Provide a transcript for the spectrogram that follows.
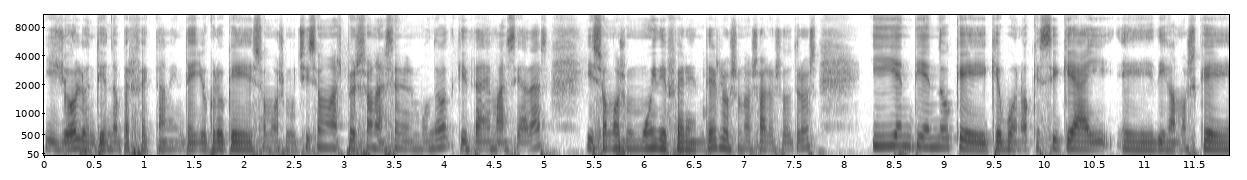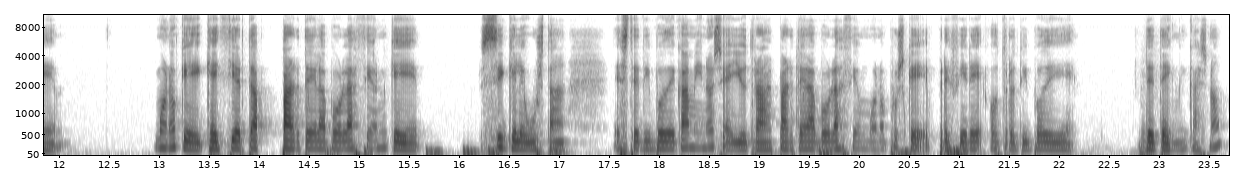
y yo lo entiendo perfectamente. Yo creo que somos muchísimas personas en el mundo, quizá demasiadas, y somos muy diferentes los unos a los otros y entiendo que, bueno, que sí que hay, eh, digamos que, bueno, que, que hay cierta parte de la población que sí que le gusta este tipo de caminos y hay otra parte de la población, bueno, pues que prefiere otro tipo de, de técnicas, ¿no?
